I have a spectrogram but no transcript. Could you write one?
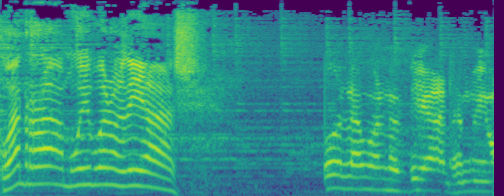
Juanra, muy buenos días. Hola, buenos días, amigo.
